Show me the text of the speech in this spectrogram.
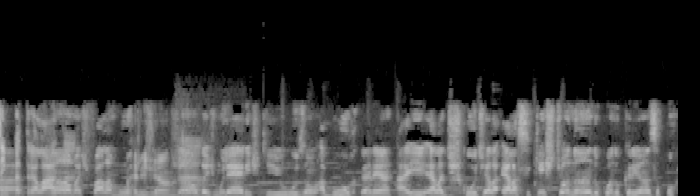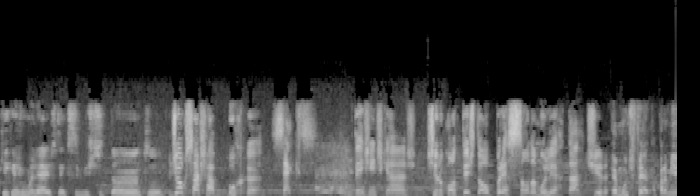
sempre atrelada. Não, mas fala muito A religião, da né? É. das mulheres que usam a burca, né? Aí ela discute, ela, ela se questionando quando criança, por que, que as mulheres têm que se vestir tanto? O Diogo, você acha a burca sexy? Tem gente que acha. Tira o contexto da opressão da mulher, tá? Tira. É muito fe... Pra mim,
